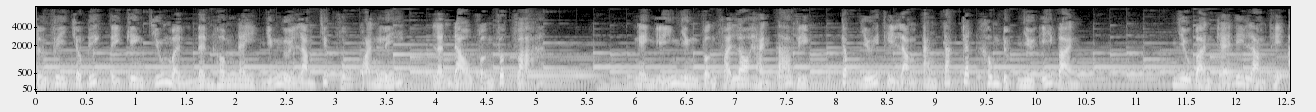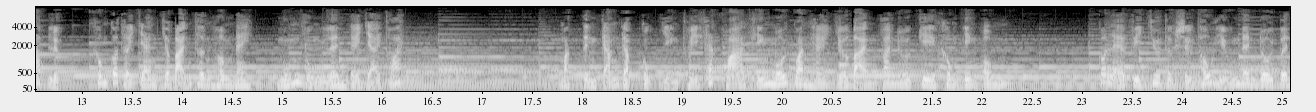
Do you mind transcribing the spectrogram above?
Tử vi cho biết tỷ kiên chiếu mệnh nên hôm nay những người làm chức vụ quản lý, lãnh đạo vẫn vất vả. Ngày nghỉ nhưng vẫn phải lo hàng tá việc, cấp dưới thì làm ăn tắc trách không được như ý bạn. Nhiều bạn trẻ đi làm thì áp lực, không có thời gian cho bản thân hôm nay, muốn vùng lên để giải thoát. Mặt tình cảm gặp cục diện thủy khắc hỏa khiến mối quan hệ giữa bạn và nửa kia không yên ổn. Có lẽ vì chưa thực sự thấu hiểu nên đôi bên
